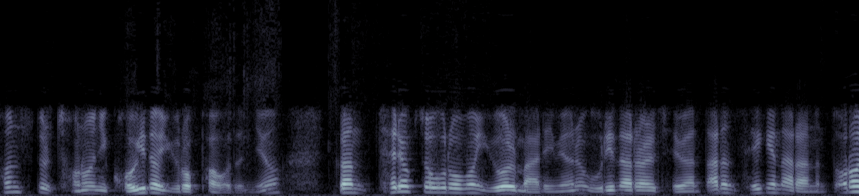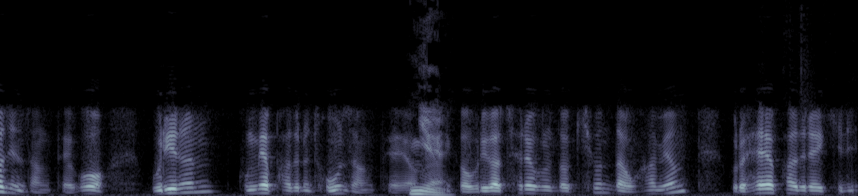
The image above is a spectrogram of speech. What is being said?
선수들 전원이 거의 다 유럽파거든요. 그러니까 체력적으로 보면 6월 말이면 우리나라를 제외한 다른 세 개 나라는 떨어진 상태고 우리는 국내파들은 좋은 상태예요. 예. 그러니까 우리가 체력을 더 키운다고 하면 그리고 해외파들의 길,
